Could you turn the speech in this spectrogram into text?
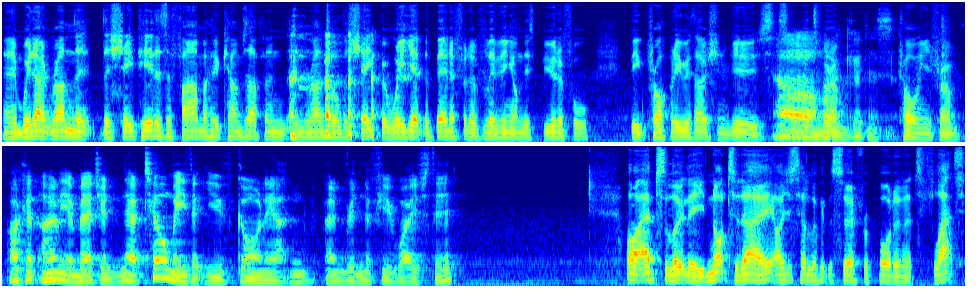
and we don't run the, the sheep here. There's a farmer who comes up and, and runs all the sheep, but we get the benefit of living on this beautiful big property with ocean views. So oh that's where my I'm goodness! Calling you from. I can only imagine. Now tell me that you've gone out and, and ridden a few waves there. Oh, absolutely. Not today. I just had a look at the surf report and it's flat.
